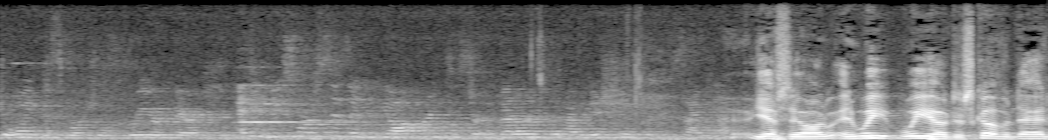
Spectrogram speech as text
join this virtual career fair. Any resources that you'd be offering to certain Yes, they are, and we, we uh, discovered that,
